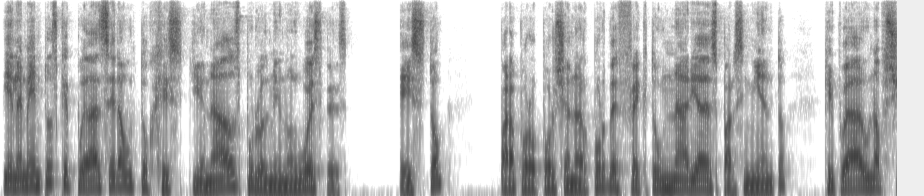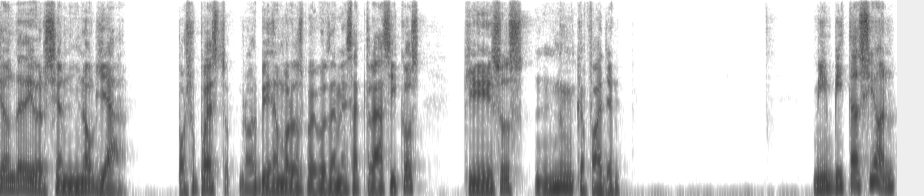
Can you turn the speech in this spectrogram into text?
y elementos que puedan ser autogestionados por los mismos huéspedes. Esto para proporcionar por defecto un área de esparcimiento que pueda dar una opción de diversión no guiada. Por supuesto, no olvidemos los juegos de mesa clásicos, que esos nunca fallen. Mi invitación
